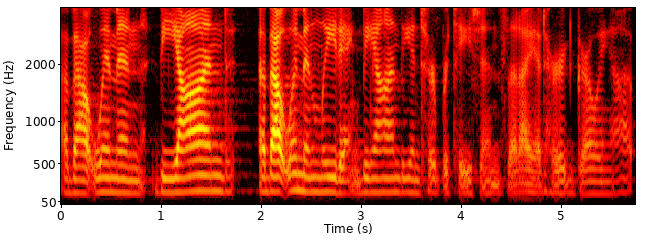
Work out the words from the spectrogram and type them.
about women beyond about women leading beyond the interpretations that I had heard growing up.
